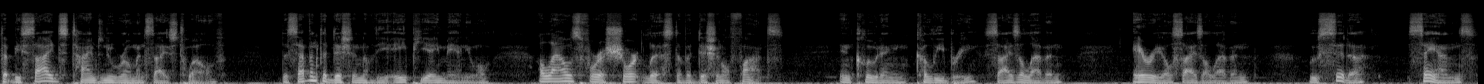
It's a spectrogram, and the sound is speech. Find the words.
that besides Times New Roman size 12, the 7th edition of the APA manual allows for a short list of additional fonts, including Calibri size 11, Arial size 11, Lucida, Sans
